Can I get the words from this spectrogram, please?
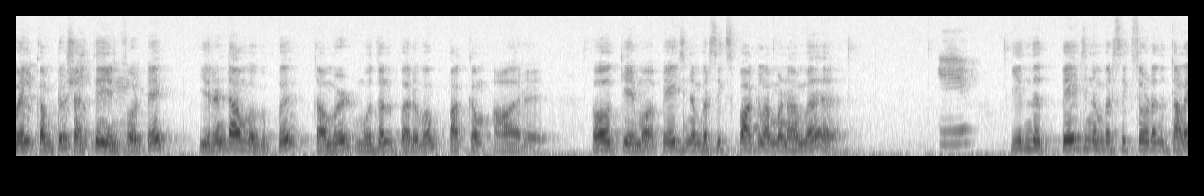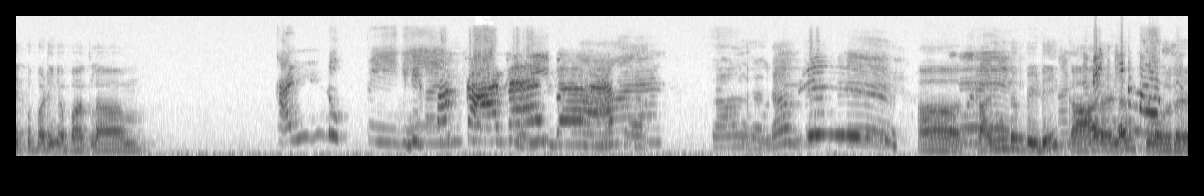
வெல்கம் டு சக்தி இன்ஃபோடெக் இரண்டாம் வகுப்பு தமிழ் முதல் பருவம் பக்கம் ஆறு. ஓகேம்மா பேஜ் நம்பர் சிக்ஸ் பார்க்கலாமா நாம? இந்த பேஜ் நம்பர் சிக்ஸோட அந்த தலைப்பு படிங்க பார்க்கலாம். ஆ கண்டுபிடி காரணம் கூறு.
